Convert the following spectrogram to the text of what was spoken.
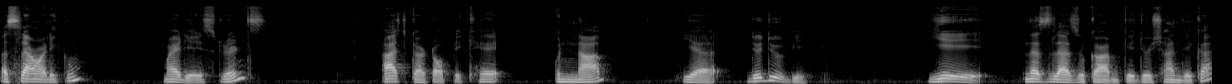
السلام علیکم مائی ڈیئر اسٹوڈنٹس آج کا ٹاپک ہے اناب یا ججوبی یہ نزلہ زکام کے جوشاندے کا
